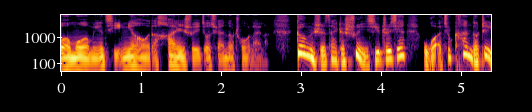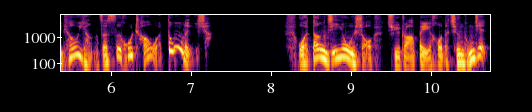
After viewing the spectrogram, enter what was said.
我莫名其妙的汗水就全都出来了，更是在这瞬息之间，我就看到这条影子似乎朝我动了一下。我当即用手去抓背后的青铜剑，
